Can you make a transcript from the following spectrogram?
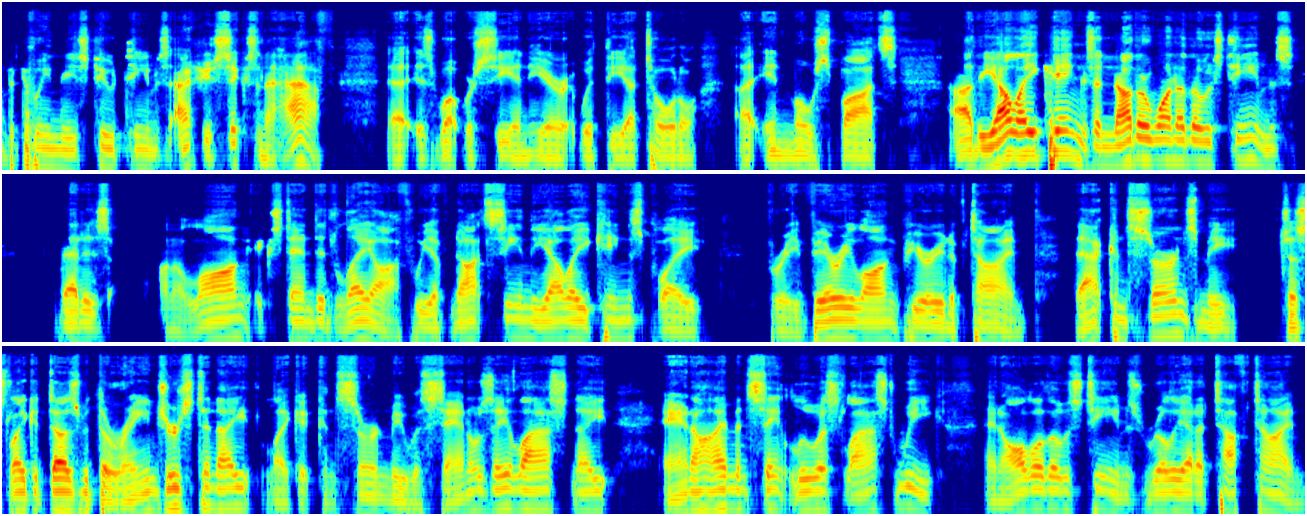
between these two teams. Actually, six and a half Uh, is what we're seeing here with the uh, total uh, in most spots. Uh, the LA Kings, another one of those teams that is on a long, extended layoff. We have not seen the LA Kings play for a very long period of time. That concerns me, just like it does with the Rangers tonight, like it concerned me with San Jose last night, Anaheim and St. Louis last week. And all of those teams really had a tough time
